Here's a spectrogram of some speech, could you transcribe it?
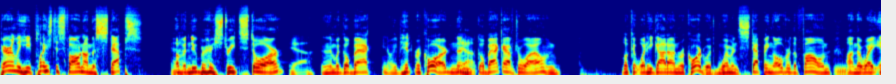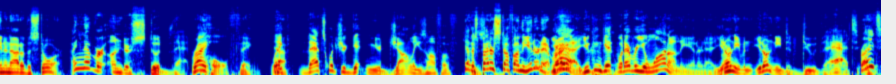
Apparently, he placed his phone on the steps of a Newbury Street store. Yeah. And then would go back, you know, he'd hit record and then Yeah. go back after a while and look at what he got on record with women stepping over the phone Mm. on their way in and out of the store. I never understood that Right. whole thing. Like Yeah. that's what you're getting your jollies off of. Yeah, there's better stuff on the internet, right? Yeah, you can get whatever you want on the internet. You don't even you don't need to do that. Right.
